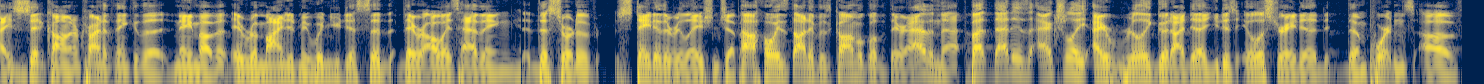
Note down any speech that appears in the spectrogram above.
a sitcom, and I'm trying to think of the name of it. It reminded me when you just said they were always having this sort of state of the relationship. I always thought it was comical that they were having that. But that is actually a really good idea. You just illustrated the importance of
